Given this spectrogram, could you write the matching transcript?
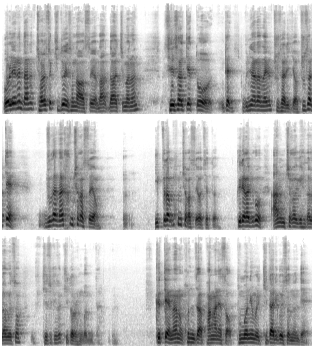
원래는 나는 절에서 기도해서 나왔어요. 나, 나왔지만은 세살때 또, 그러니까 우리나라 나이는 두 살이죠. 두살때 누가 날 훔쳐갔어요. 음, 이쁘다고 훔쳐갔어요. 어쨌든. 그래가지고 안 훔쳐가게 해달라고 해서 계속해서 기도를 한 겁니다. 그때 나는 혼자 방 안에서 부모님을 기다리고 있었는데,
